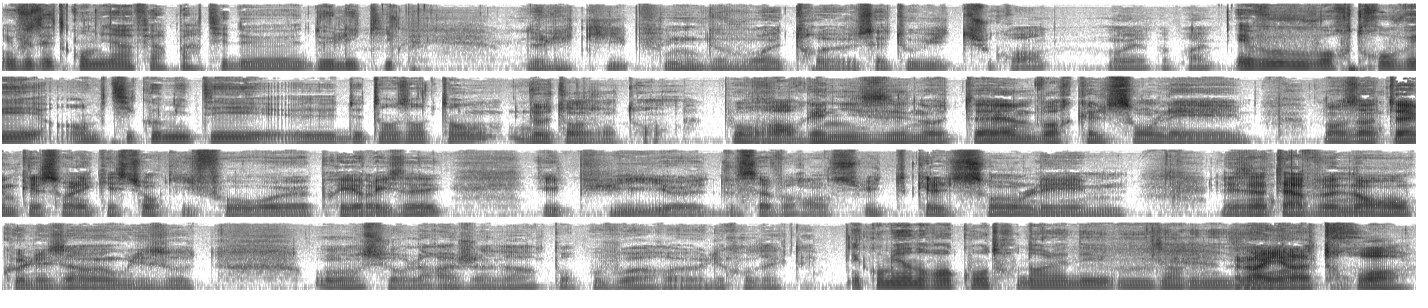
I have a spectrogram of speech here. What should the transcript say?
Et vous êtes combien à faire partie de, l'équipe? De l'équipe, nous devons être 7 ou 8, je crois. Oui, à peu près. Et vous, vous vous retrouvez en petit comité euh, de temps en temps? De temps en temps. Pour organiser nos thèmes, voir quels sont les. Dans un thème, quelles sont les questions qu'il faut euh, prioriser et puis euh, de savoir ensuite quels sont les, les intervenants que les uns ou les autres ont sur leur agenda pour pouvoir euh, les contacter. Et combien de rencontres dans l'année vous organisez? Alors il y en a trois.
